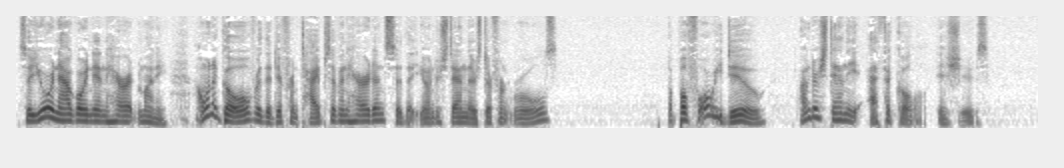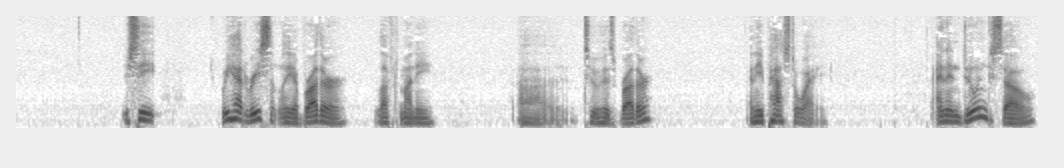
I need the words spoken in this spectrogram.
So you are now going to inherit money. I want to go over the different types of inheritance so that you understand there's different rules. But before we do, understand the ethical issues. You see, we had recently a brother left money uh, to his brother, and he passed away. And in doing so,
